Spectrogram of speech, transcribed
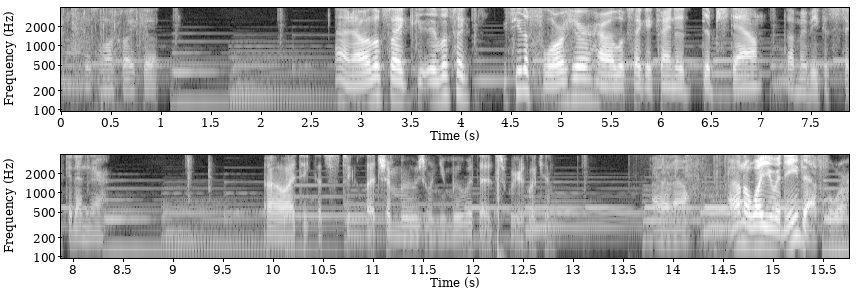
No, it doesn't look like it. I don't know. It looks like it looks like. You see the floor here? How it looks like it kind of dips down. Thought maybe you could stick it in there. Oh, I think that's just a glitch of moves when you move with it. It's weird looking. I don't know. I don't know what you would need that for.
